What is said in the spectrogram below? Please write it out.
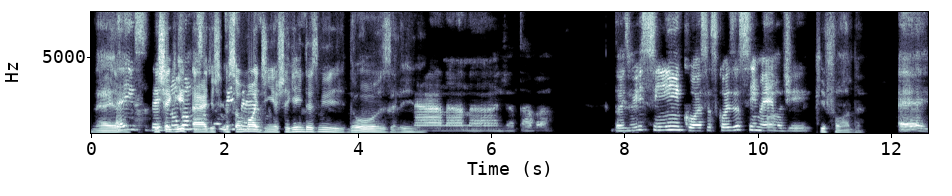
Né? É isso, desde eu cheguei não tarde, eu sou mesmo. modinha, eu cheguei em 2012 ali. Né? Não, não, não, já tava 2005, essas coisas assim mesmo, de... Que foda. É,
